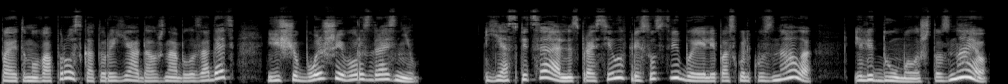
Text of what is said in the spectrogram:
Поэтому вопрос, который я должна была задать, еще больше его раздразнил. Я специально спросила в присутствии Бейли, поскольку знала или думала, что знаю,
